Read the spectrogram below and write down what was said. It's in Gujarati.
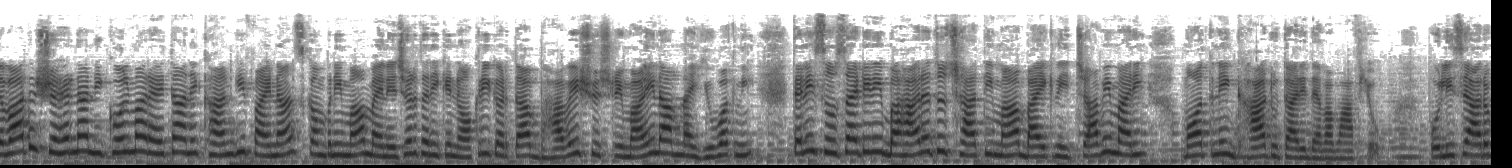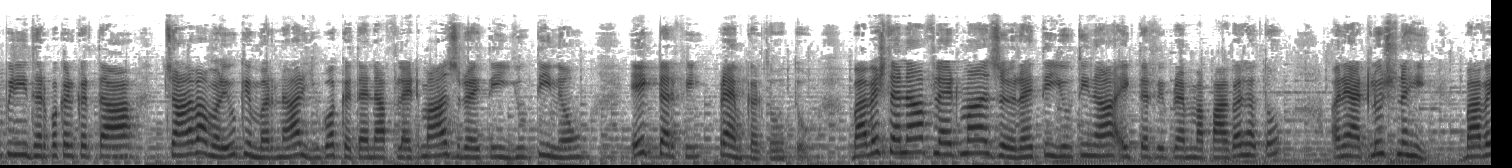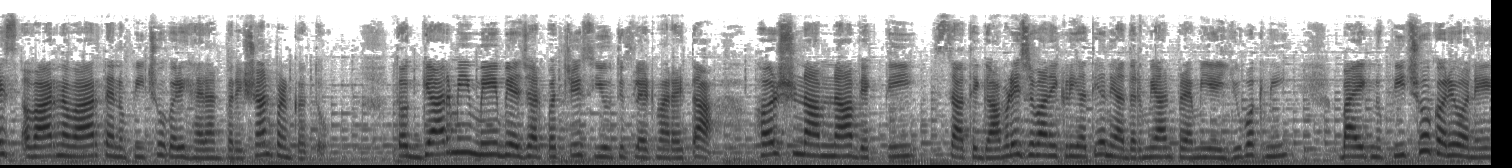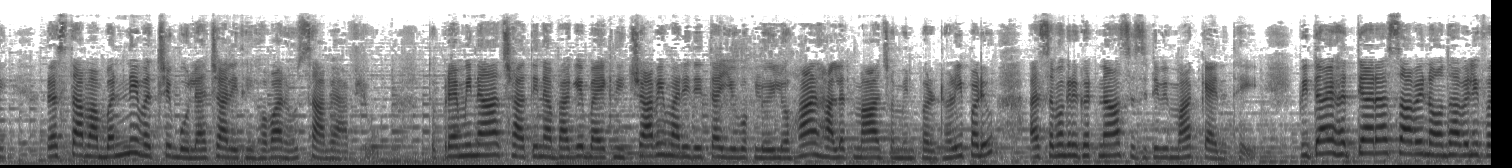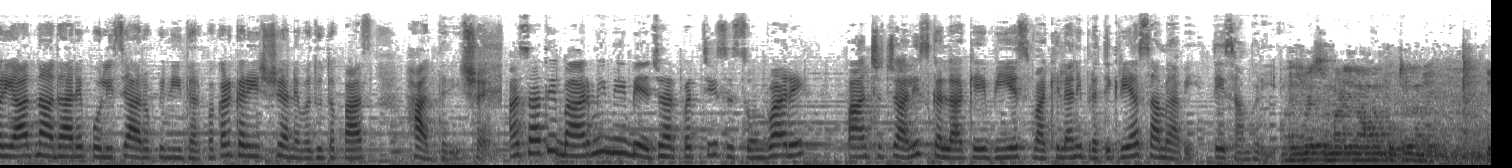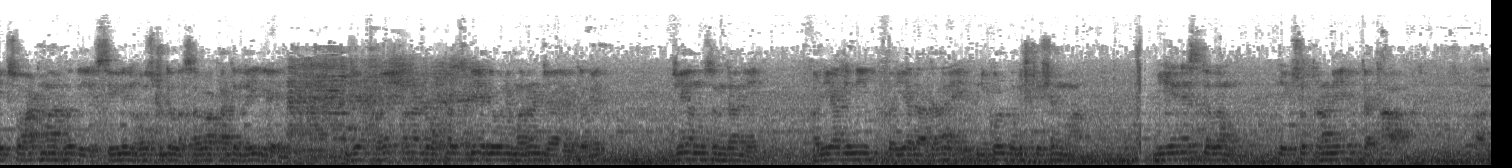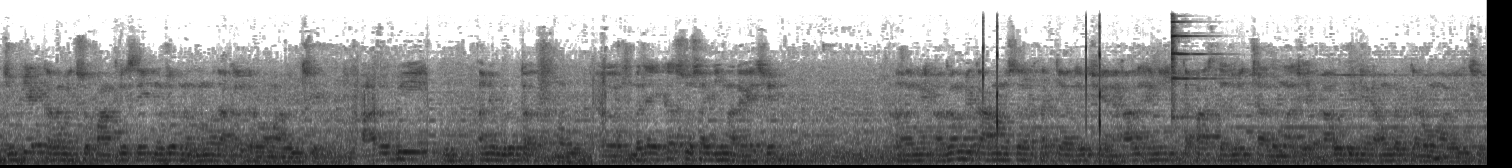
અમદાવાદ શહેરના નિકોલમાં રહેતા અને ખાનગી ફાઇનાન્સ કંપનીમાં મેનેજર તરીકે નોકરી કરતા ભાવેશ શ્રીમાળી નામના યુવકની તેની સોસાયટીની બહાર જ છાતીમાં બાઇકની ચાવી મારી મોતને ઘાટ ઉતારી દેવામાં આવ્યો. પોલીસે આરોપીની ધરપકડ કરતા જાણવા મળ્યું કે મરનાર યુવક તેના ફ્લેટમાં જ રહેતી યુવતીનો એકતરફી પ્રેમ કરતો હતો. ભાવેશ તેના ફ્લેટમાં જ રહેતી યુવતીના એકતરફી પ્રેમમાં પાગલ હતો. અને આટલું જ નહીં ભાવેશ અવારનવાર તેનો પીછો કરી હેરાન પરેશાન પણ કરતો. તો અગિયારમી મે બે હજાર પચીસ યુવતી ફ્લેટમાં રહેતા હર્ષ નામના વ્યક્તિ સાથે ગામડે જવા નીકળી હતી અને આ દરમિયાન પ્રેમીએ યુવકની બાઇકનો પીછો કર્યો અને રસ્તામાં બંને વચ્ચે બોલાચાલી થઈ હોવાનું સામે આવ્યું. તો પ્રેમીના છાતીના ભાગે બાઇકની ચાવી મારી દેતા યુવક લોહી લોહાણ હાલતમાં જમીન પર ઢળી પડ્યો. આ સમગ્ર ઘટના સીસીટીવીમાં કેદ થઈ. પિતાએ હત્યારા સામે નોંધાવેલી ફરિયાદના આધારે પોલીસે આરોપીની ધરપકડ કરી છે અને વધુ તપાસ હાથ ધરી છે. આ સાથે બારમી મે બે હજાર પચીસ સોમવારે પાંચ ચાલીસ કલાકે વીએસ વાઘેલાની પ્રતિક્રિયા સામે આવી. તે સાંભળીએ. મહેશભાઈ સમાડી નામના પુત્રને એકસો આઠ મારફતે સિવિલ હોસ્પિટલ અસરવા ખાતે લઈ ગઈ. જ્યાં ફરજના ડૉક્ટરશ્રીએ તેઓને મરણ જાહેર કરેલ જે અનુસંધાને ફરિયાદીની ફરિયાદ આધારે નિકોલ પોલીસ સ્ટેશનમાં બીએનએસ કલમ એકસો ત્રણ એક તથા જીપીએક કલમ એકસો પાંત્રીસ એક મુજબનો ગુનો દાખલ કરવામાં આવેલ છે. આરોપી અને મૃતક બધા એક જ સોસાયટીમાં રહે છે. અને અગમ્ય કારણોસર હત્યા થઈ છે અને હાલ એની તપાસ દરમિયાન ચાલુમાં છે. આરોપીને રાઉન્ડ કરવામાં આવેલ છે.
